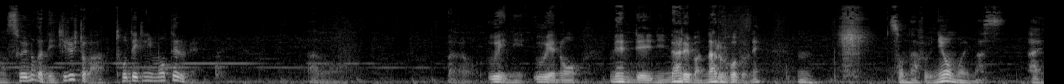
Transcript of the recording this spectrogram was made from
うん、そういうのができる人が圧倒的にモテるね。あの上に上の年齢になればなるほどね、うん、そんな風に思います。はい。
